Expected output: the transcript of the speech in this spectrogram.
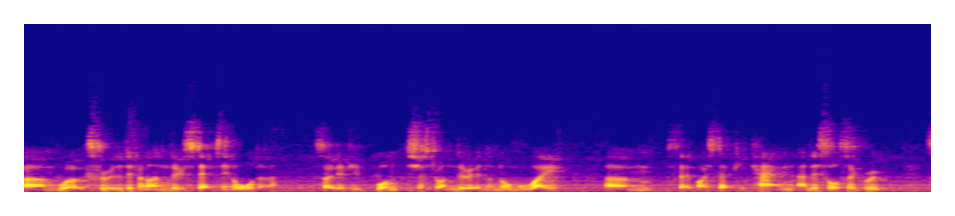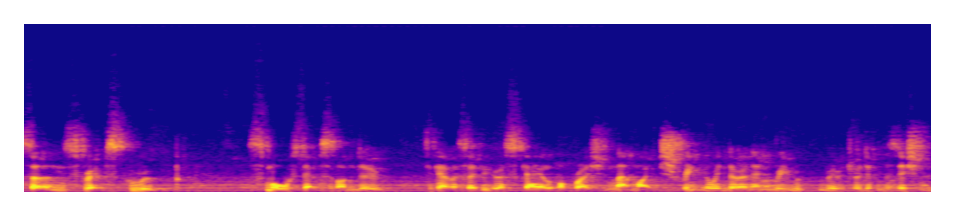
um, works through the different undo steps in order. So if you want just to undo it in the normal way, um, step by step, you can. And this also group certain scripts group small steps of undo together. So if you do a scale operation, that might shrink the window and then move it to a different position,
